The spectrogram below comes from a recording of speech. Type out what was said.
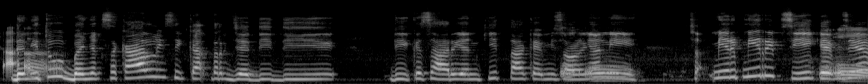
Ah, dan ah. itu banyak sekali sih kak terjadi di di keseharian kita kayak misalnya Mm-mm. nih mirip-mirip sih kayak Mm-mm. misalnya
